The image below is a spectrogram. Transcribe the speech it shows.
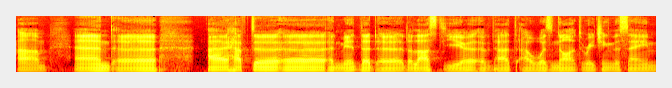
Um, and uh, I have to uh, admit that uh, the last year of that, I was not reaching the same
